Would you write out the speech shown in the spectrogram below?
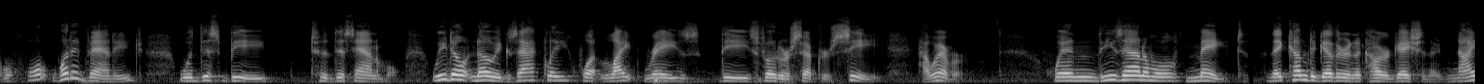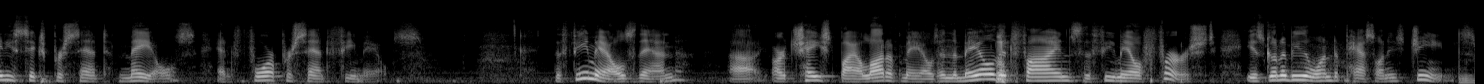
Well, what, what advantage would this be to this animal? We don't know exactly what light rays these photoreceptors see. However, when these animals mate, they come together in a congregation. They're 96% males and 4% females. The females then uh, are chased by a lot of males, and the male that finds the female first is going to be the one to pass on his genes.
